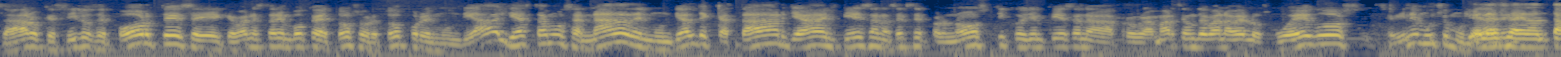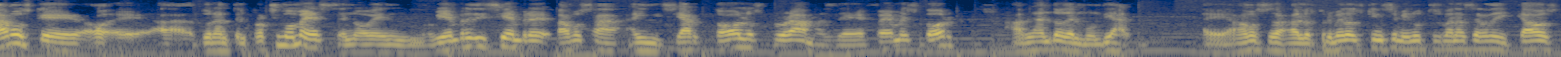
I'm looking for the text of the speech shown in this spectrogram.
Claro que sí, los deportes eh, que van a estar en boca de todos, sobre todo por el Mundial. Ya estamos a nada del Mundial de Qatar, ya empiezan a hacerse pronósticos, ya empiezan a programarse dónde van a ver los juegos. Se viene mucho Mundial. Que les ¿eh? adelantamos que oh, eh, durante el próximo mes, en noviembre, diciembre, vamos a, a iniciar todos los programas de FM Sport hablando del Mundial. Eh, vamos a, los primeros 15 minutos van a ser dedicados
